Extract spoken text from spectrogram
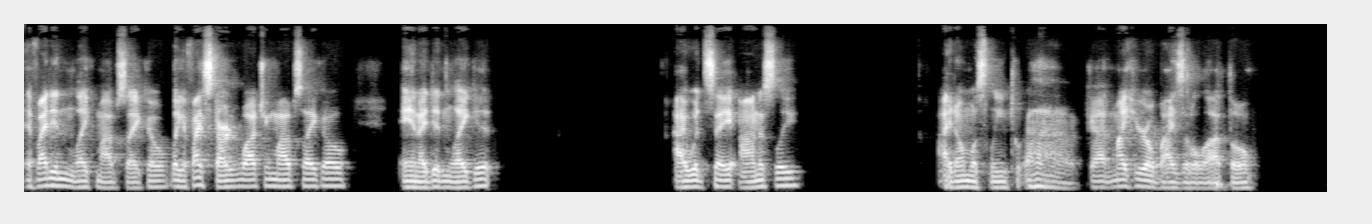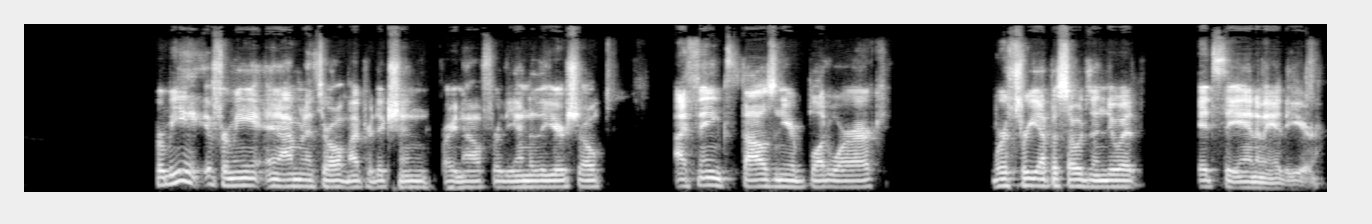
if I didn't like Mob Psycho, like if I started watching Mob Psycho and I didn't like it, I would say honestly, I'd almost lean to. Oh God, my hero buys it a lot though. For me, for me, and I'm gonna throw out my prediction right now for the end of the year show. I think Thousand Year Blood War arc. We're three episodes into it. It's the anime of the year,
